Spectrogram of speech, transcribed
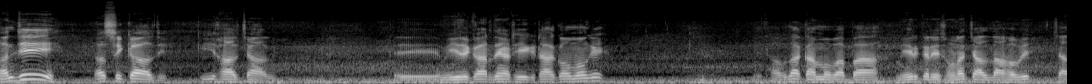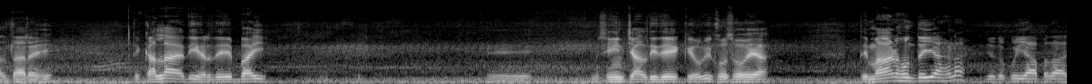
ਹਾਂਜੀ, ਸਤਿ ਸ਼੍ਰੀ ਅਕਾਲ ਜੀ। ਕੀ ਹਾਲ ਚਾਲ? ਤੇ ਉਮੀਦ ਕਰਦੇ ਹਾਂ ਠੀਕ ਠਾਕ ਹੋਵੋਗੇ। ਸਭ ਦਾ ਕੰਮ ਬਾਬਾ ਮਿਹਰ ਕਰੇ, ਸੋਹਣਾ ਚੱਲਦਾ ਹੋਵੇ, ਚੱਲਦਾ ਰਹੇ। ਤੇ ਕੱਲ ਆਇਆ ਦੀ ਹਰਦੇਵ ਬਾਈ। ਤੇ ਮਸ਼ੀਨ ਚੱਲਦੀ ਦੇਖ ਕੇ ਉਹ ਵੀ ਖੁਸ਼ ਹੋਇਆ। ਤੇ ਮਾਣ ਹੁੰਦਾ ਹੀ ਆ, ਹਨਾ? ਜਦੋਂ ਕੋਈ ਆਪ ਦਾ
